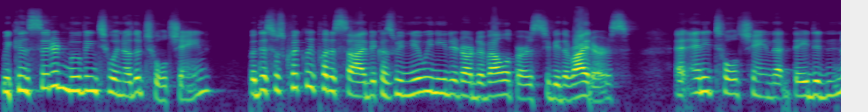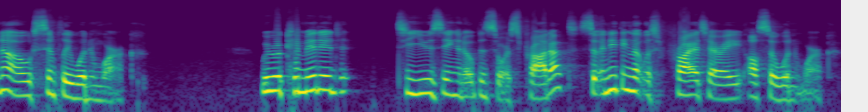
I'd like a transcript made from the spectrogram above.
We considered moving to another toolchain, but this was quickly put aside because we knew we needed our developers to be the writers, and any toolchain that they didn't know simply wouldn't work. We were committed to using an open source product, so anything that was proprietary also wouldn't work.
